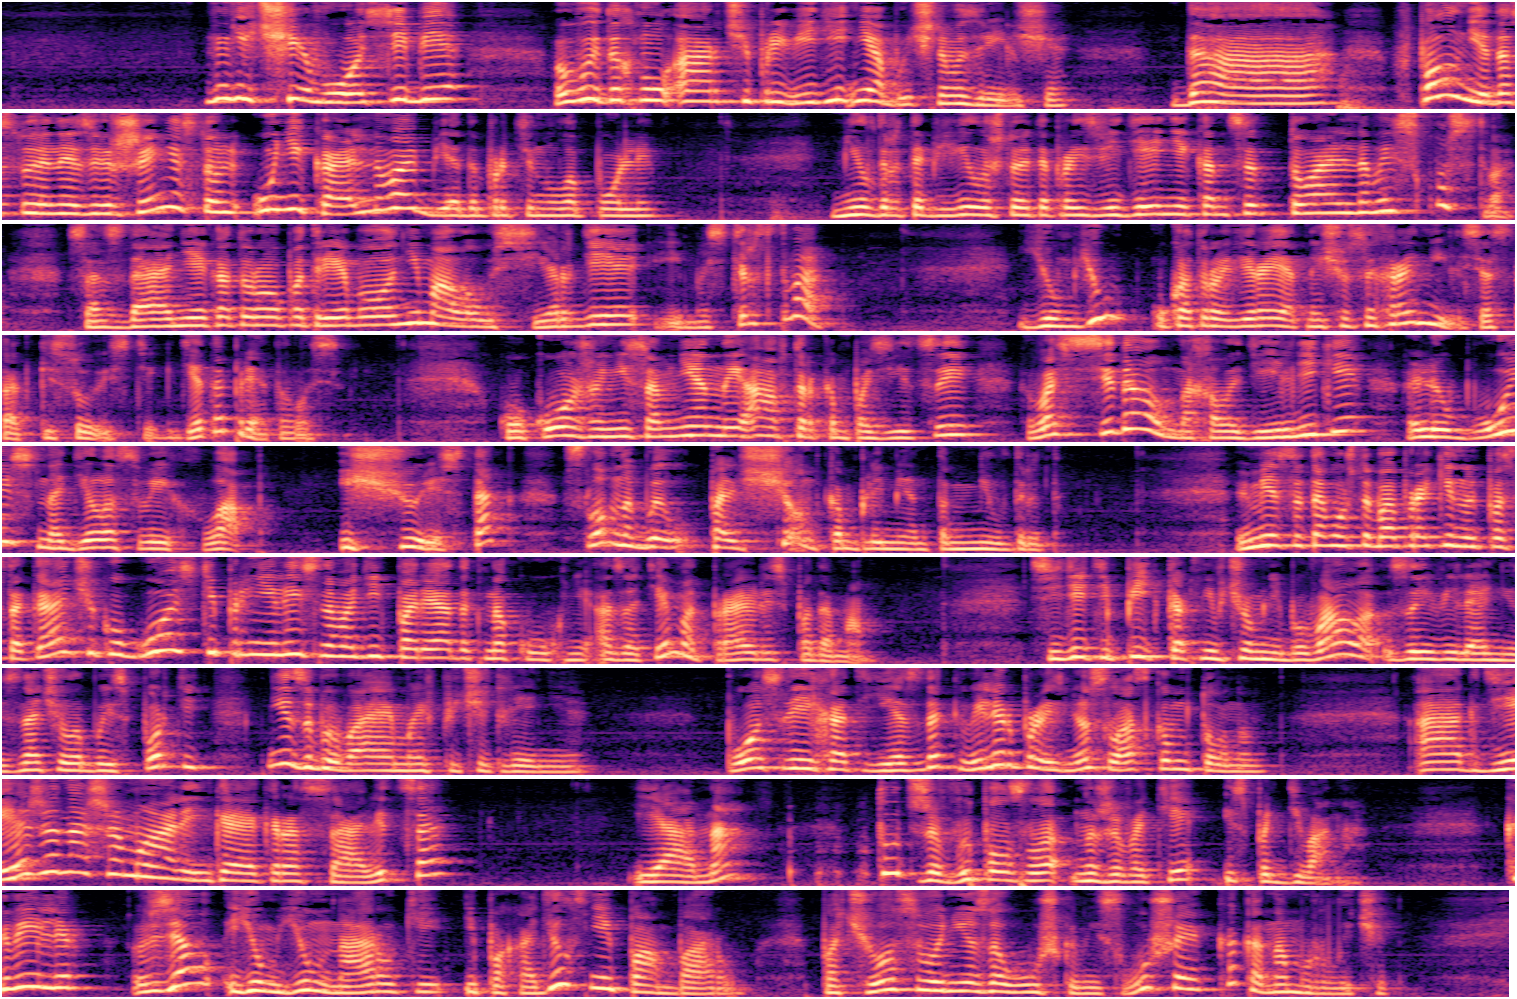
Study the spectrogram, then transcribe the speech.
«Ничего себе!» — выдохнул Арчи при виде необычного зрелища. «Да, вполне достойное завершение столь уникального обеда», — протянула Полли. Милдред объявила, что это произведение концептуального искусства, создание которого потребовало немало усердия и мастерства. Юм-Юм, у которой, вероятно, еще сохранились остатки совести, где-то пряталась. Коко же, несомненный автор композиции, восседал на холодильнике, любуясь на дело своих лап и щурясь так, словно был польщен комплиментом Милдред. Вместо того, чтобы опрокинуть по стаканчику, гости принялись наводить порядок на кухне, а затем отправились по домам. Сидеть и пить, как ни в чем не бывало, заявили они, значило бы испортить незабываемое впечатление. После их отъезда Квиллер произнес ласковым тоном. «А где же наша маленькая красавица?» И она тут же выползла на животе из-под дивана. Квиллер взял Юм-Юм на руки и походил с ней по амбару, почесывая у нее за ушками, слушая, как она мурлычет.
